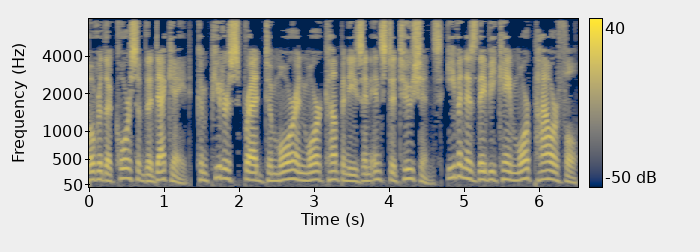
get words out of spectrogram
Over the course of the decade, computers spread to more and more companies and institutions, even as they became more powerful,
